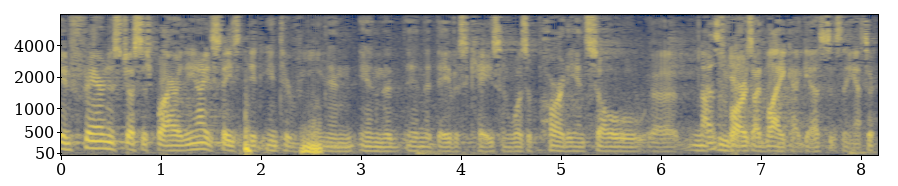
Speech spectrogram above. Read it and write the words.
in, fairness, Justice Breyer, the United States did intervene in, in, the in the Davis case and was a party, and so uh, not as far as I'd like, I guess, is the answer.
